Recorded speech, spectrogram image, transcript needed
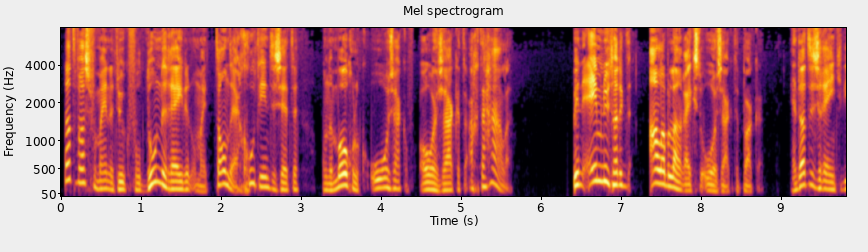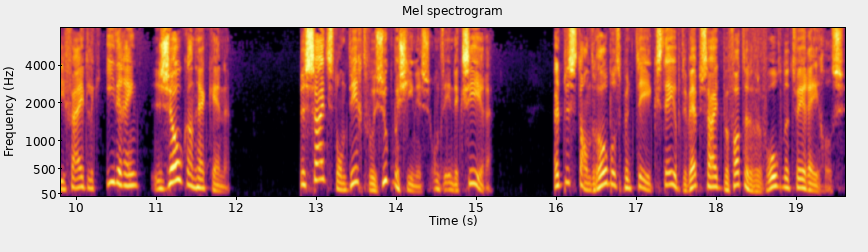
Dat was voor mij natuurlijk voldoende reden om mijn tanden er goed in te zetten om de mogelijke oorzaak of oorzaken te achterhalen. Binnen één minuut had ik de allerbelangrijkste oorzaak te pakken. En dat is er eentje die feitelijk iedereen zo kan herkennen. De site stond dicht voor zoekmachines om te indexeren. Het bestand robots.txt op de website bevatte de volgende twee regels.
